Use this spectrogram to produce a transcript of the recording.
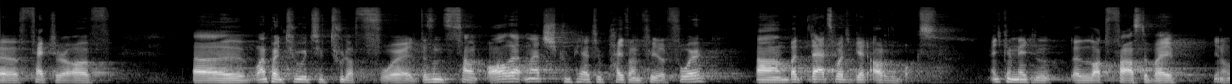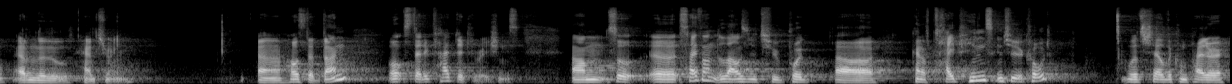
a factor of uh, 1.2 to 2.4. It doesn't sound all that much compared to Python 3.4, um, but that's what you get out of the box. And you can make it a lot faster by, you know, adding a little hand tuning. Uh, how's that done? Well, static type declarations. Um, so uh, allows you to put uh, kind of type hints into your code, which tell the compiler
